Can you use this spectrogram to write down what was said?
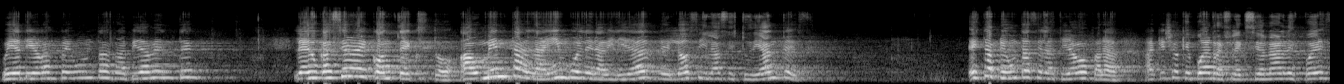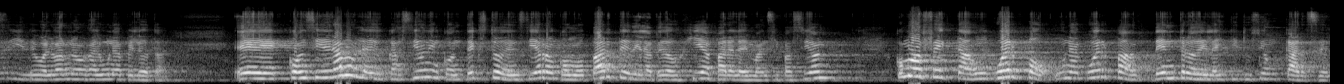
Voy a tirar las preguntas rápidamente. ¿La educación en el contexto aumenta la invulnerabilidad de los y las estudiantes? Estas preguntas se las tiramos para aquellos que puedan reflexionar después y devolvernos alguna pelota. Eh, ¿Consideramos la educación en contexto de encierro como parte de la pedagogía para la emancipación? ¿Cómo afecta un cuerpo, una cuerpa dentro de la institución cárcel?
